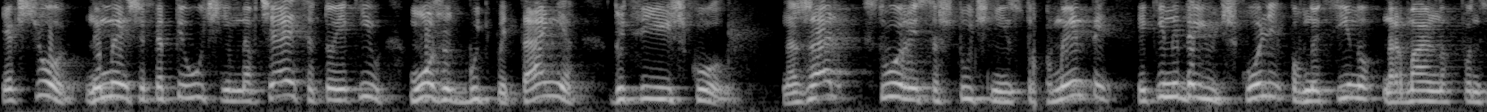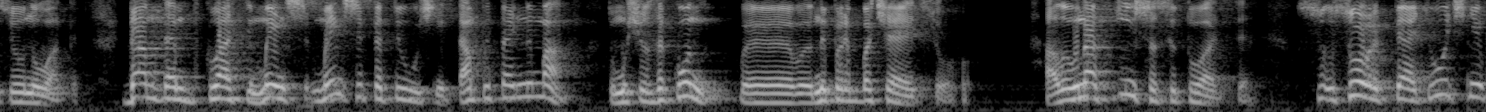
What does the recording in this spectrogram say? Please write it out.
Якщо не менше п'яти учнів навчається, то які можуть бути питання до цієї школи? На жаль, створюються штучні інструменти, які не дають школі повноцінно нормально функціонувати. Там, де в класі менше, менше п'яти учнів, там питань нема, тому що закон е, не передбачає цього. Але у нас інша ситуація: 45 учнів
